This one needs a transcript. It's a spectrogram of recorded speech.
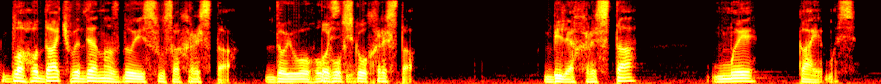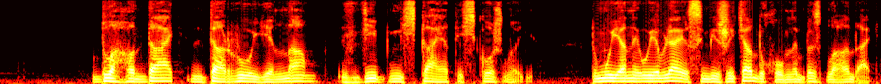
Благодать веде нас до Ісуса Христа, до Його Голгофського Христа. Біля Христа ми каємося. Благодать дарує нам здібність каятись кожного дня. Тому я не уявляю собі життя духовне без благодаті.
